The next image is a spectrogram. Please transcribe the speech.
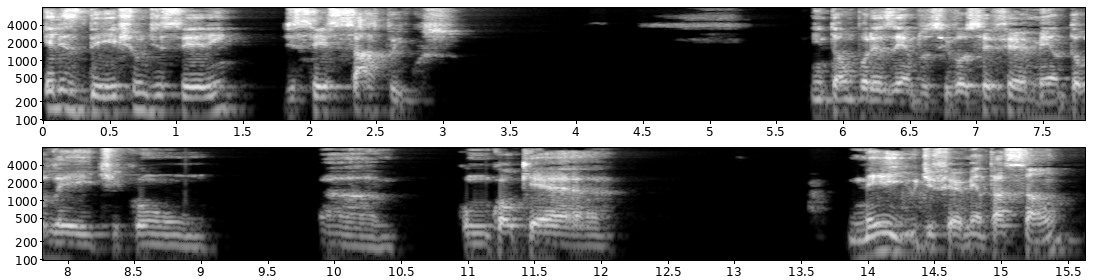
eles deixam de serem de ser sátuicos. Então, por exemplo, se você fermenta o leite com, ah, com qualquer meio de fermentação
